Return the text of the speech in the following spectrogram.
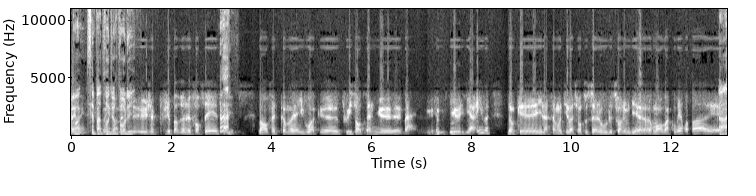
oui. c'est pas trop dur pour lui. J'ai pas besoin de le forcer. Ah. Bah, en fait, comme euh, il voit que plus il s'entraîne, mieux, bah, mieux il y arrive. Donc euh, il a sa motivation tout seul. Ou le soir, il me dit euh, on va courir, papa. Et, ah.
